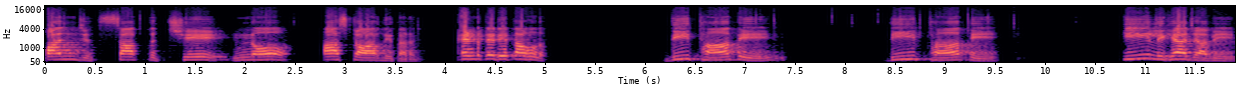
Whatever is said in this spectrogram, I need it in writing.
5 7 6 9 ਆ ਸਟਾਰ ਦੇਤਾ ਰਾਜੇ। ਐਂਡ ਤੇ ਦੇਤਾ ਹੁਣ। ਦੀ ਥਾਂ ਤੇ, ਦੀ ਥਾਂ ਤੇ ਕੀ ਲਿਖਿਆ ਜਾਵੇ,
